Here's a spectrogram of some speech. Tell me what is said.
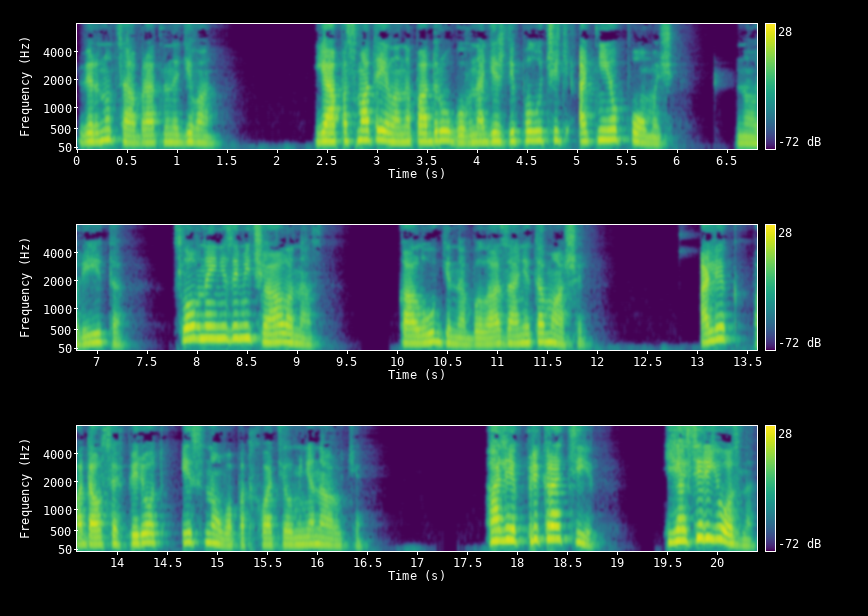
вернуться обратно на диван. Я посмотрела на подругу в надежде получить от нее помощь. Но Рита словно и не замечала нас. Калугина была занята Машей. Олег подался вперед и снова подхватил меня на руки. «Олег, прекрати! Я серьезно!»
